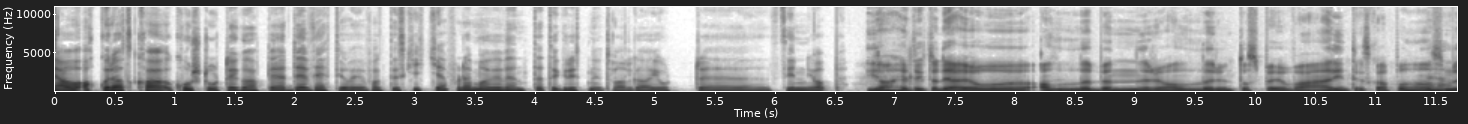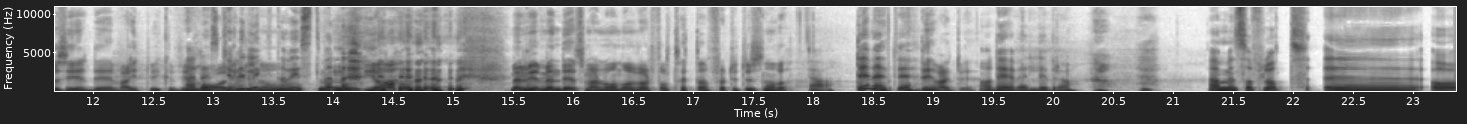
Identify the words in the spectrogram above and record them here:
Ja, og akkurat hva, hvor stort det gapet er, det vet jo vi faktisk ikke, for det må vi vente til Grytten-utvalget har gjort eh, sin jobb. Ja, helt riktig. Det er jo alle bønder og alle rundt oss spør jo hva er inntektsgapet, og som du sier, det veit vi ikke. Vi Ja, det skulle vi ikke likt noe... å visst, men- Ja, men, vi, men det som er nå, nå har vi i hvert fall tetta 40 000 av det. Ja, det vet vi. Det vet vi. Og det er veldig bra. Ja, men så flott. Uh, og,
